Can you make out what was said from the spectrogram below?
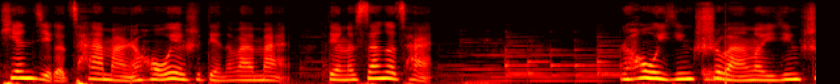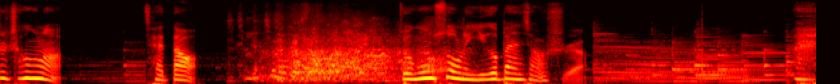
添几个菜嘛，然后我也是点的外卖，点了三个菜，然后我已经吃完了，已经吃撑了，才到，总共送了一个半小时，唉，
